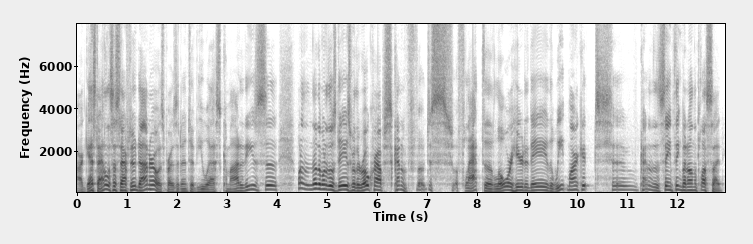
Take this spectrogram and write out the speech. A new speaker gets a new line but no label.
Our guest analyst this afternoon, Don Roose, is president of U.S. Commodities. Uh, one of, another one of those days where the row crops kind of uh, just flat, uh, lower here today. The wheat market, uh, kind of the same thing, but on the plus side.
